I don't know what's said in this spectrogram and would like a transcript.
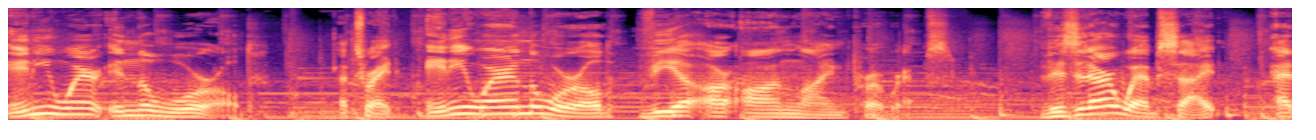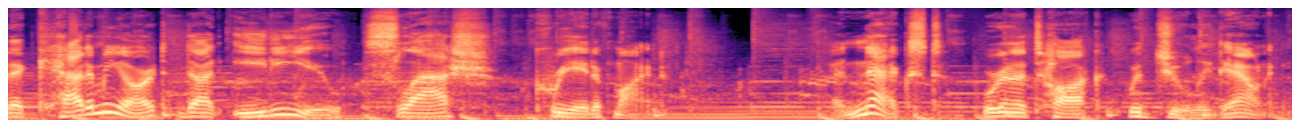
anywhere in the world. That's right, anywhere in the world via our online programs. Visit our website at academyart.edu slash creativemind. And next, we're going to talk with Julie Downing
